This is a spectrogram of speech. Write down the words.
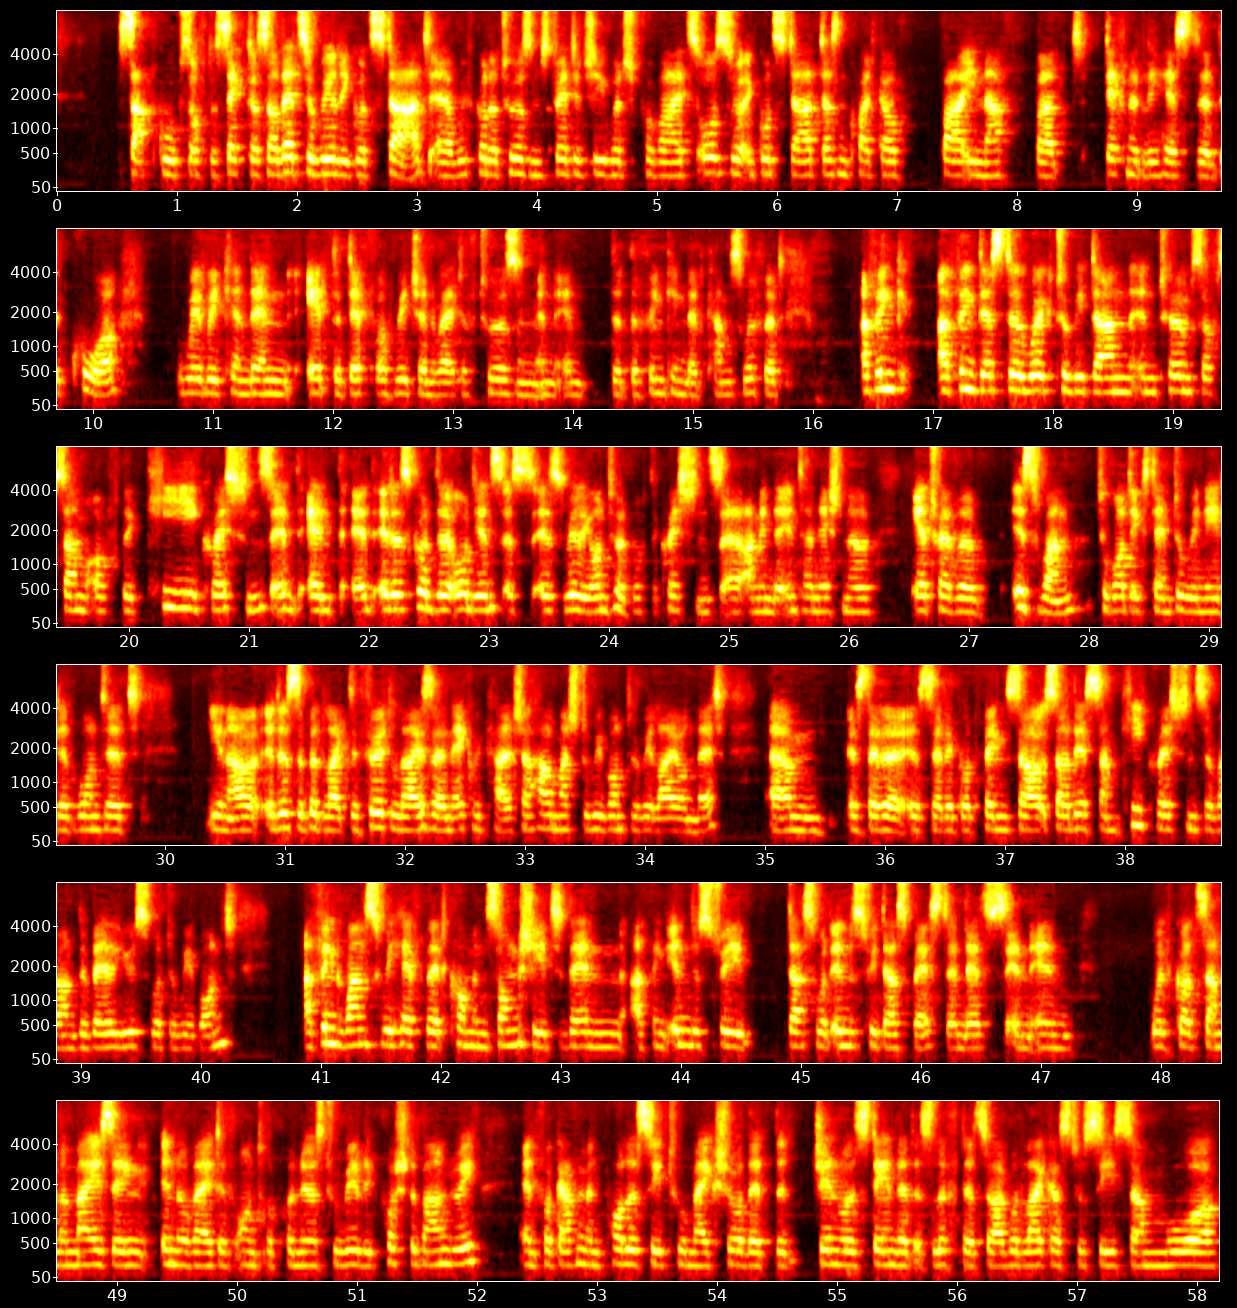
subgroups of the sector. So that's a really good start. Uh, we've got a tourism strategy which provides also a good start, doesn't quite go far enough, but definitely has the, the core where we can then add the depth of regenerative tourism and, and the, the thinking that comes with it. I think I think there's still work to be done in terms of some of the key questions and, and, and it is good the audience is, is really onto it with the questions. Uh, I mean, the international air travel is one. To what extent do we need it, want it? You know, it is a bit like the fertilizer in agriculture. How much do we want to rely on that? Um, is that a is that a good thing? So so there's some key questions around the values. What do we want? I think once we have that common song sheet, then I think industry does what industry does best, and that's in in we've got some amazing innovative entrepreneurs to really push the boundary and for government policy to make sure that the general standard is lifted. So I would like us to see some more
